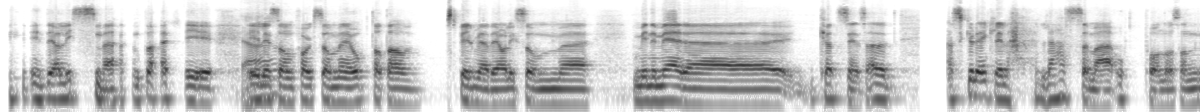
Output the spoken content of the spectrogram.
idealisme der i, ja. i liksom folk som er opptatt av spillmedia og liksom uh, minimere cutscenes. Jeg, jeg skulle egentlig lese meg opp på noe sånn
